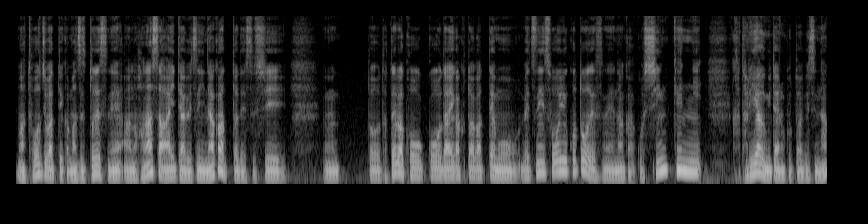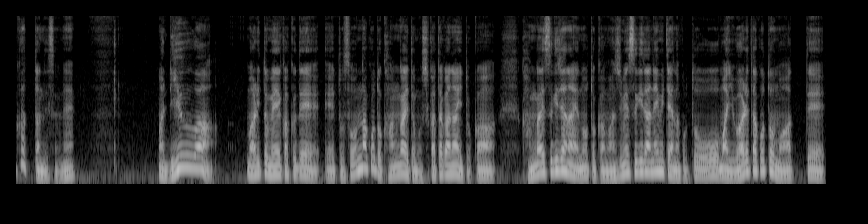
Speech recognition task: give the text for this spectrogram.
まあ当時はっていうか、まあ、ずっとですねあの話す相手は別にいなかったですし、うんと例えば高校大学と上がっても別にそういうことをですねなんかこう真剣に語り合うみたいなことは別になかったんですよね。まあ、理由は割と明確で、えー、とそんなこと考えても仕方がないとか考えすぎじゃないのとか真面目すぎだねみたいなことを、まあ、言われたこともあって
